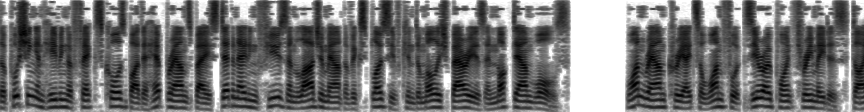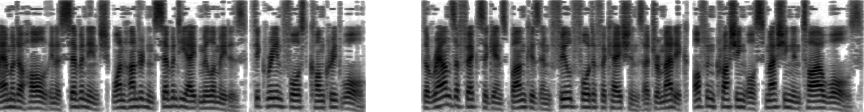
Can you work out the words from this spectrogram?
The pushing and heaving effects caused by the HEP rounds base detonating fuse and large amount of explosive can demolish barriers and knock down walls. One round creates a 1-foot (0.3 meters) diameter hole in a 7-inch (178 millimeters) thick reinforced concrete wall. The round's effects against bunkers and field fortifications are dramatic, often crushing or smashing entire walls.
